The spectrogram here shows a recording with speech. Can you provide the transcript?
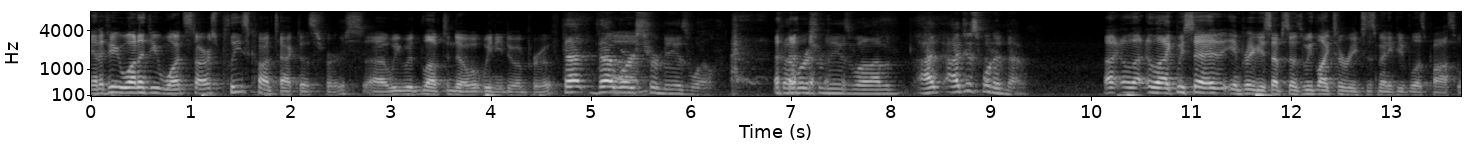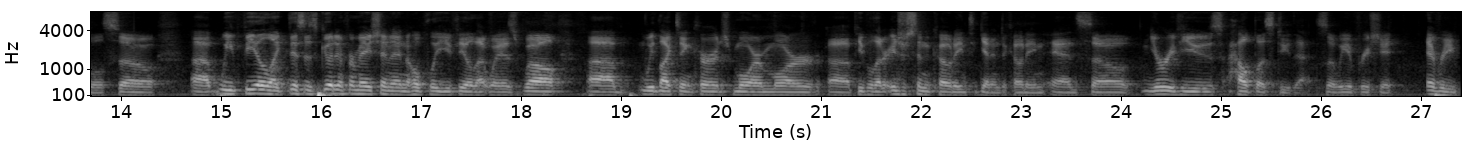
and if you want to do one stars, please contact us first. Uh, we would love to know what we need to improve. That that works Um, for me as well. That works for me as well. I would. I, I just want to know. Uh, like we said in previous episodes, we'd like to reach as many people as possible. So uh, we feel like this is good information, and hopefully you feel that way as well. Uh, we'd like to encourage more and more uh, people that are interested in coding to get into coding, and so your reviews help us do that. So we appreciate every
